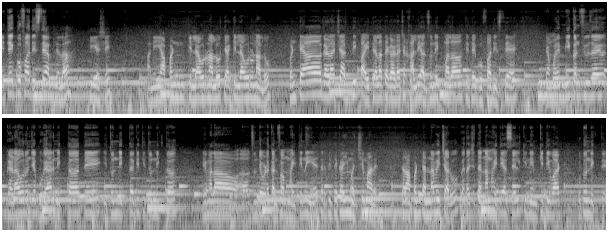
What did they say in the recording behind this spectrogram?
इथे एक गुफा दिसते आपल्याला ही अशी. आणि आपण किल्ल्यावरून आलो त्या किल्ल्यावरून आलो. पण त्या गडाच्या अगदी पायथ्याला त्या गडाच्या खाली अजून एक मला तिथे गुफा दिसते आहे. त्यामुळे मी कन्फ्यूज आहे. गडावरून जे भुयार निघतं ते इथून निघतं की तिथून निघतं? हे मला अजून तेवढं कन्फर्म माहिती नाही आहे तर तिथे काही मच्छीमार आहेत. तर आपण त्यांना विचारू कदाचित त्यांना माहिती असेल की नेमकी ती वाट कुठून निघते.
